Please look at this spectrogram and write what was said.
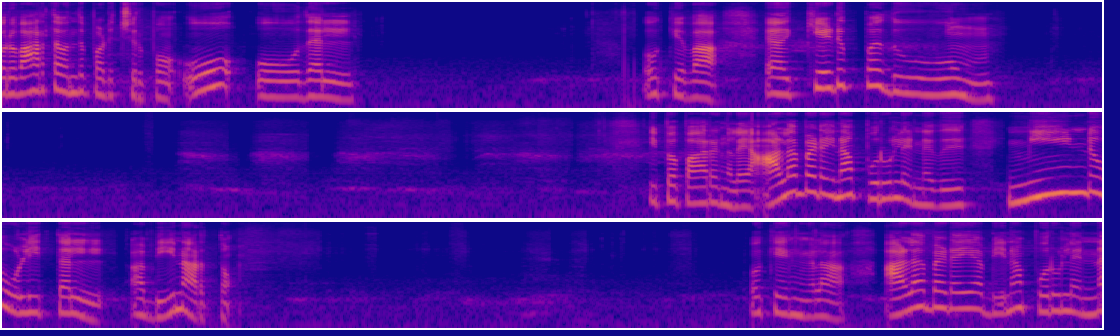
ஒரு வார்த்தை வந்து படிச்சிருப்போம். ஓ ஓதல். ஓகேவா கெடுப்பதுவும் கெடுப்பதூவும் இப்போ பாருங்களேன். அளபடைனா பொருள் என்னது? நீண்டு ஒழித்தல் அப்படின்னு அர்த்தம். ஓகேங்களா? அளபடை அப்படின்னா பொருள் என்ன?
